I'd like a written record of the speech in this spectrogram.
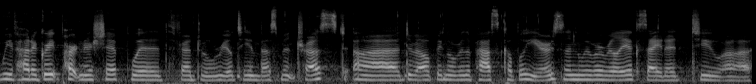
we've had a great partnership with Federal Realty Investment Trust uh, developing over the past couple years, and we were really excited to uh,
